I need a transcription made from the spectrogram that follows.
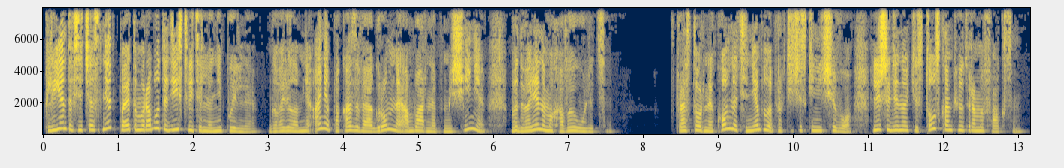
Клиентов сейчас нет, поэтому работа действительно не пыльная, говорила мне Аня, показывая огромное амбарное помещение во дворе на Маховой улице. В просторной комнате не было практически ничего, лишь одинокий стол с компьютером и факсом.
